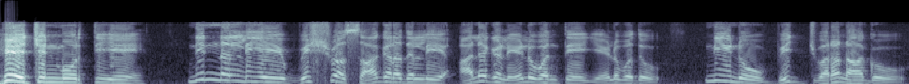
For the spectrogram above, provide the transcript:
ಹೇ ಚಿನ್ಮೂರ್ತಿಯೇ ನಿನ್ನಲ್ಲಿಯೇ ವಿಶ್ವ ಸಾಗರದಲ್ಲಿ ಅಲೆಗಳೇಳುವಂತೆ ಏಳುವುದು ನೀನು ವಿಜ್ವರನಾಗು.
